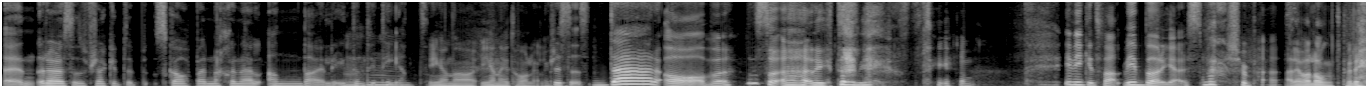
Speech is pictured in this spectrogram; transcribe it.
en rörelse som försöker typ skapa en nationell anda eller Mm. identitet. Ena, ena Italien liksom. Precis. Därav så är italienskt tema. I vilket fall, vi börjar. Smash or pass. Ja det var långt med det.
